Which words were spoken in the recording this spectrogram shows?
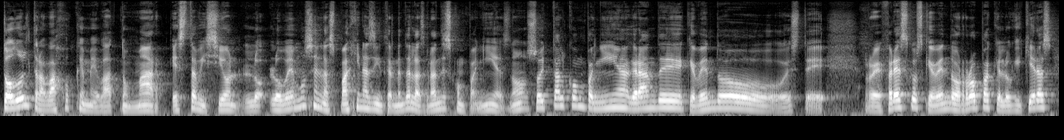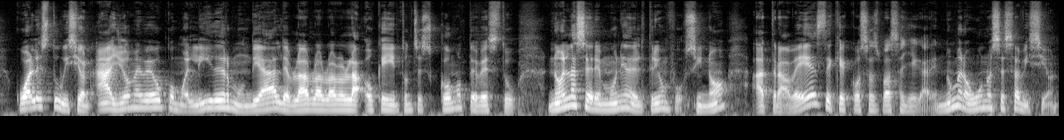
todo el trabajo que me va a tomar esta visión. Lo, vemos en las páginas de internet de las grandes compañías, ¿no? Soy tal compañía grande que vendo este, refrescos, que vendo ropa, que lo que quieras. ¿Cuál es tu visión? Ah, yo me veo como el líder mundial de bla, bla, bla, bla, bla. Ok, entonces, ¿cómo te ves tú? No en la ceremonia del triunfo, sino a través de qué cosas vas a llegar. El número uno es esa visión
